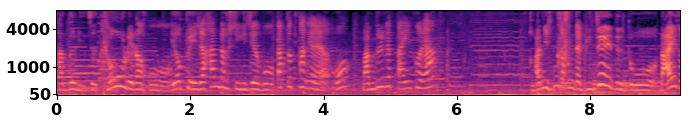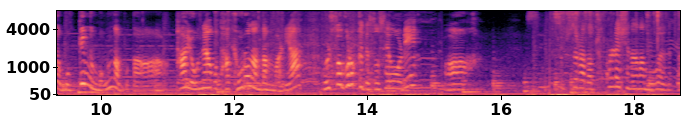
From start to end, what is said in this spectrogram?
다들 이제 겨울이라고 옆에 이제 한 병씩 이제 뭐 따뜻하게 어 만들겠다 이거야? 아니 진짜 근데 BJ들도 나이가 먹기는 먹나 보다 다 연애하고 다 결혼한단 말이야? 벌써 그렇게 됐어 세월이? 아 씁쓸하다 초콜릿이나 하나 먹어야겠다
